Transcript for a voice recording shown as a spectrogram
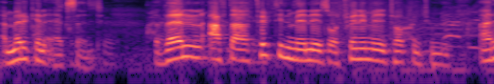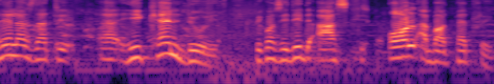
American accent. Then after 15 minutes or 20 minutes talking to me, I realized that uh, he can do it because he did ask all about Patrick.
